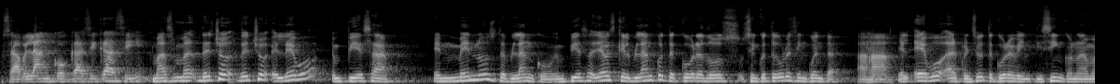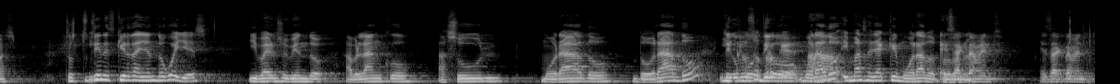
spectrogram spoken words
o sea, blanco casi casi. Más, más- de, hecho, de hecho, el Evo empieza en menos de blanco. Empieza, ya ves que el blanco te cubre dos, 50, te cubre 50. Ajá. El Evo al principio te cubre 25 nada más. Entonces tú tienes que ir dañando güeyes y va a ir subiendo a blanco, azul, morado, dorado. Digo, mo- digo, que- morado ajá. y más allá que morado, perdona. Exactamente, exactamente.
